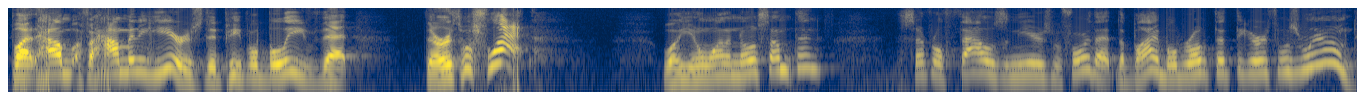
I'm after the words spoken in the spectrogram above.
But how, for how many years did people believe that the earth was flat? Well, you don't want to know something? Several thousand years before that, the Bible wrote that the earth was round.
